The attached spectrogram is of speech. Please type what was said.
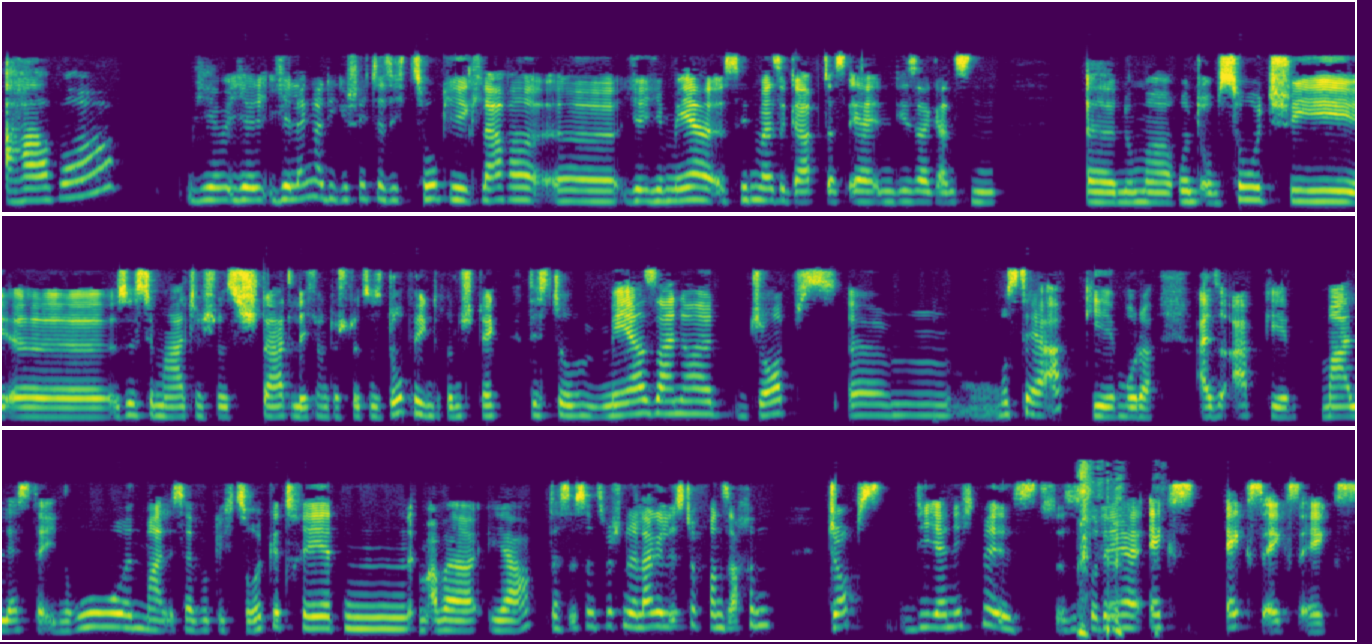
Aber je, je, je länger die Geschichte sich zog, je klarer, äh, je, je mehr es Hinweise gab, dass er in dieser ganzen äh, Nummer rund um Sochi, äh, systematisches, staatlich unterstütztes Doping drinsteckt, desto mehr seiner Jobs ähm, musste er abgeben oder also abgeben. Mal lässt er ihn ruhen, mal ist er wirklich zurückgetreten. Aber ja, das ist inzwischen eine lange Liste von Sachen, Jobs, die er nicht mehr ist. Das ist so der Ex, Ex.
